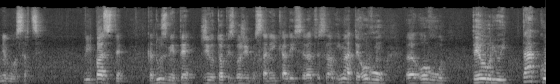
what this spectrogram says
njegovo srce. Vi pazite, kad uzmijete životopis Božih poslanika, ali se ratu imate ovu, e, ovu teoriju i tako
